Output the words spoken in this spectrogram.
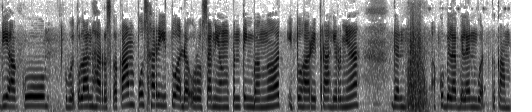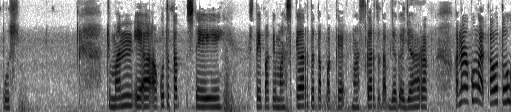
Jadi aku kebetulan harus ke kampus. Hari itu ada urusan yang penting banget itu hari terakhirnya. Dan aku bela-belain buat ke kampus. Cuman ya aku tetap stay stay pakai masker tetap pakai masker tetap jaga jarak. Karena aku nggak tahu tuh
